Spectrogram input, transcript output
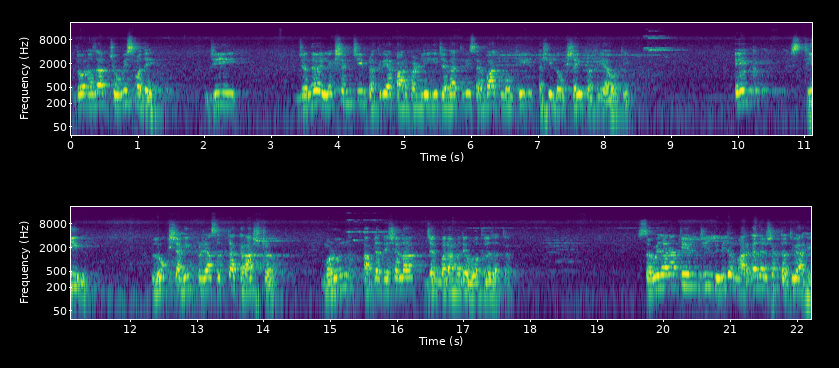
दोन हजार चोवीसमध्ये जी जनरल इलेक्शनची प्रक्रिया पार पडली ही जगातली सर्वात मोठी अशी लोकशाही प्रक्रिया होती. एक स्थिर लोकशाही प्रजासत्ताक राष्ट्र म्हणून आपल्या देशाला जगभरामध्ये ओळखलं जातं. संविधानातील जी विविध मार्गदर्शक तत्वे आहे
